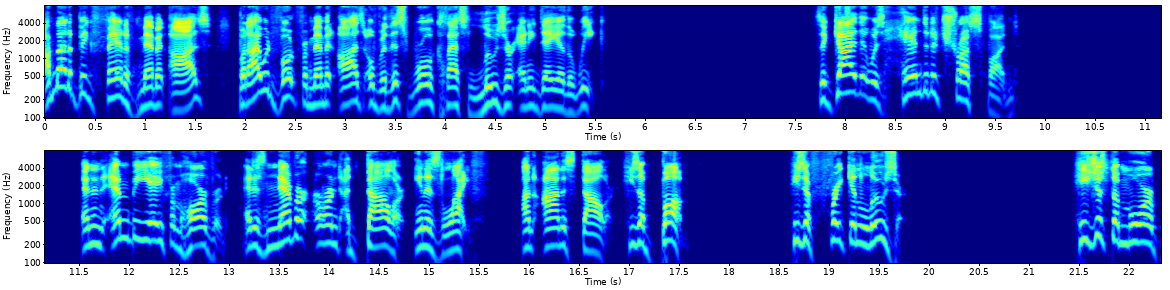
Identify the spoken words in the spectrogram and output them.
I'm not a big fan of Mehmet Oz, but I would vote for Mehmet Oz over this world class loser any day of the week. It's a guy that was handed a trust fund and an MBA from Harvard and has never earned a dollar in his life, an honest dollar. He's a bum. He's a freaking loser. He's just a more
